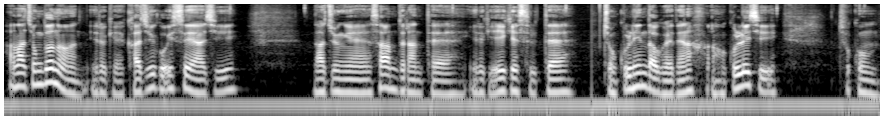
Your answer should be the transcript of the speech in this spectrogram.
하나 정도는 이렇게 가지고 있어야지 나중에 사람들한테 이렇게 얘기했을 때 좀 꿀린다고 해야 되나? 어, 꿀리지 조금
